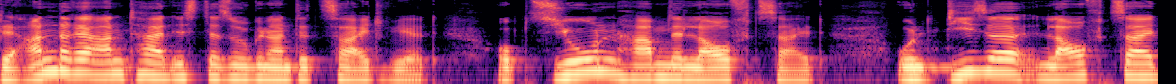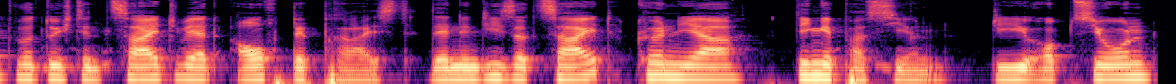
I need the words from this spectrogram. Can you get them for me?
Der andere Anteil ist der sogenannte Zeitwert. Optionen haben eine Laufzeit und diese Laufzeit wird durch den Zeitwert auch bepreist. Denn in dieser Zeit können ja Dinge passieren. Die Option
